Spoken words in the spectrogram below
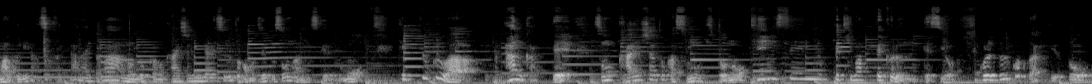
まあ、フリーランス限らないかな、あの、どっかの会社に依頼するとかも全部そうなんですけれども、結局は、単価って、その会社とかその人の権威性によって決まってくるんですよ。これどういうことかっていうと、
